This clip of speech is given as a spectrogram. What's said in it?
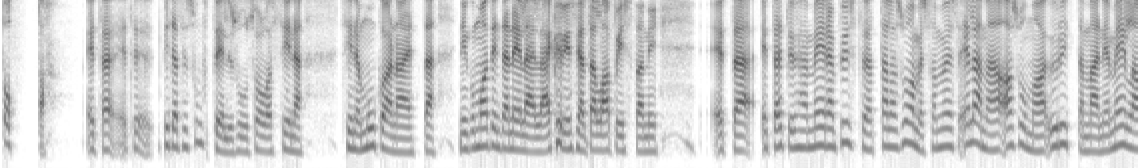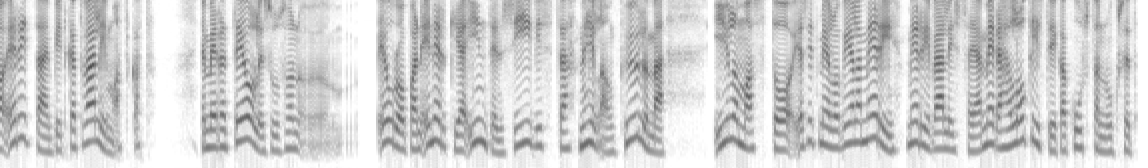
totta – että, että pitää se suhteellisuus olla siinä, siinä mukana, että niin kuin mä otin tämän eläinlääkärin sieltä Lapista, niin että, että täytyyhän meidän pystyä täällä Suomessa myös elämään, asumaan, yrittämään ja meillä on erittäin pitkät välimatkat. Ja meidän teollisuus on Euroopan energiaintensiivistä, meillä on kylmä, ilmasto ja sitten meillä on vielä meri, meri välissä ja meidän logistiikakustannukset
